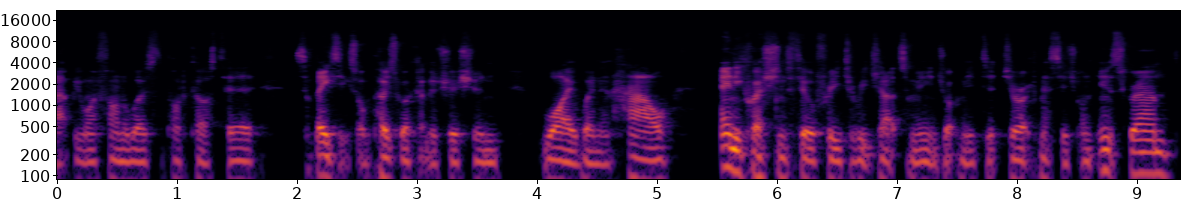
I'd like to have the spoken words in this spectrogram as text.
That'd be my final words to the podcast here. Some basics on post workout nutrition, why, when, and how. Any questions, feel free to reach out to me and drop me a direct message on Instagram.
